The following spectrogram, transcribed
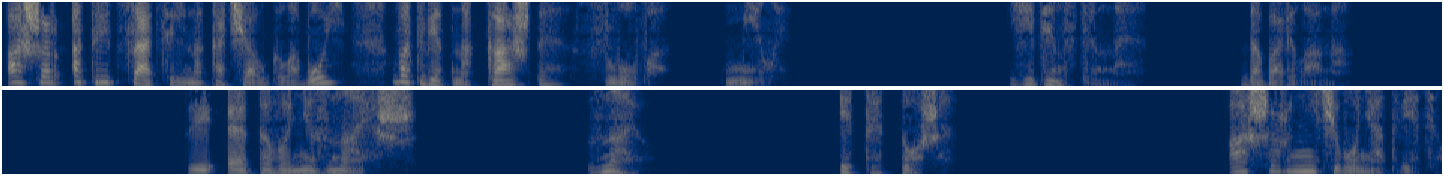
Ашер отрицательно качал головой в ответ на каждое слово Милы. Единственное, добавила она. Ты этого не знаешь. Знаю. И ты тоже. Ашер ничего не ответил.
